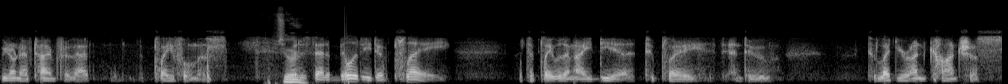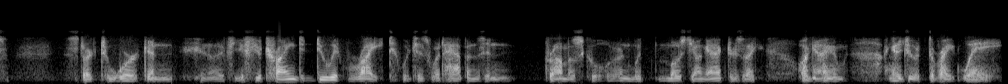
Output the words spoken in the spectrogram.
We don't have time for that playfulness. Sure. But it's that ability to play to play with an idea, to play and to to let your unconscious start to work. And you know, if if you're trying to do it right, which is what happens in drama school and with most young actors, like, oh, I'm I'm going to do it the right way.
